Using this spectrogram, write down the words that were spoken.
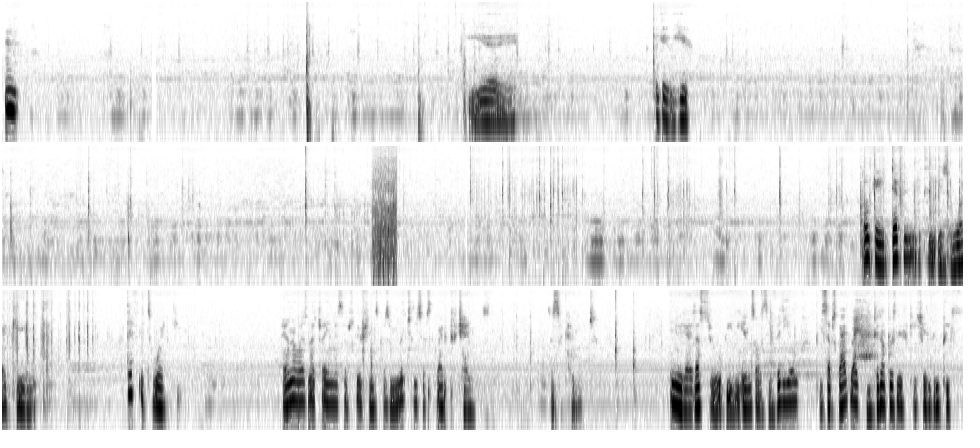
Mm, yeah. Okay, we're here. Okay, definitely is working. If it's working. I don't know why it's not showing my subscriptions because I'm literally subscribed to channels. This account. Anyway guys, that will be the end of the video. Please subscribe, like, and turn on post notifications and peace.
